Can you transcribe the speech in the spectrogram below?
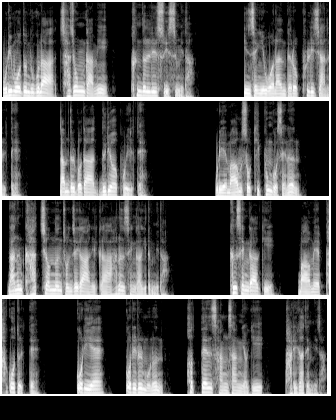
우리 모두 누구나 자존감이 흔들릴 수 있습니다. 인생이 원하는 대로 풀리지 않을 때, 남들보다 느려 보일 때, 우리의 마음속 깊은 곳에는 나는 가치 없는 존재가 아닐까 하는 생각이 듭니다. 그 생각이 마음에 파고들 때 꼬리에 꼬리를 무는 헛된 상상력이 발휘가 됩니다.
